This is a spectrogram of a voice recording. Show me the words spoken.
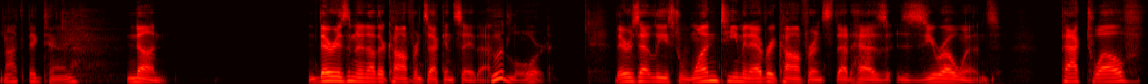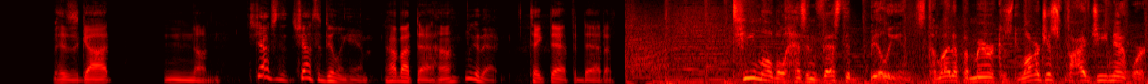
Not the Big Ten. None. There isn't another conference that can say that. Good lord. There's at least one team in every conference that has zero wins. Pac 12 has got none. Shouts to, shouts to Dillingham. How about that, huh? Look at that. Take that for data. T-Mobile has invested billions to light up America's largest 5G network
